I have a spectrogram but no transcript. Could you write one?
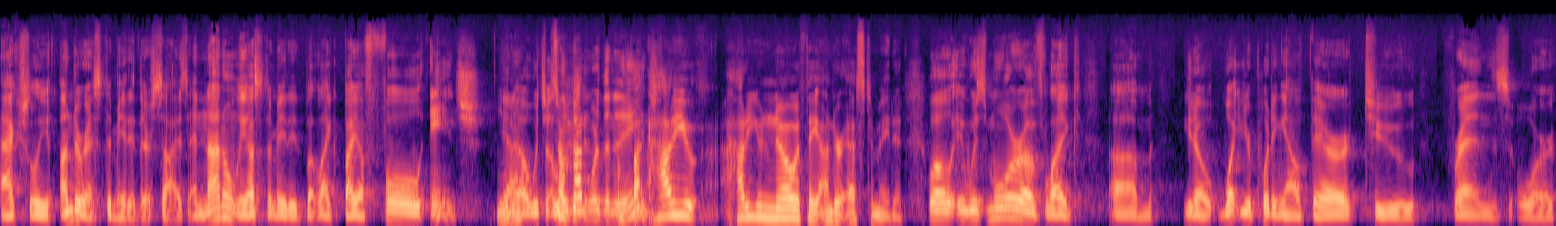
actually underestimated their size, and not only estimated, but like by a full inch. You know, which a So little bit do- more than an but inch. How do you how do you know if they underestimate it? Well, it was more of like, um, you know, what you're putting out there to friends or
